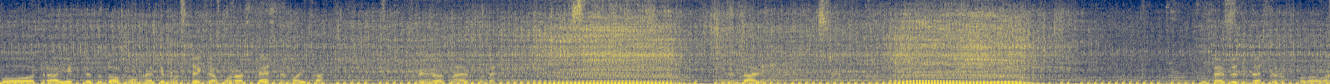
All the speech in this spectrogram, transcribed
бо треба їхати додому мити мотоцикл, а мороз тесне, мойка. Хрен його знає буде. Йдемо далі. Тут я без м'яса розколола.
